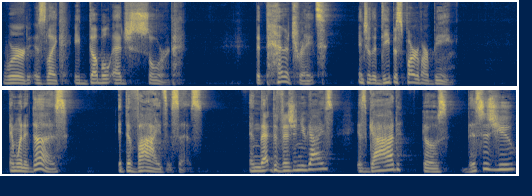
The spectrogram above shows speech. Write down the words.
word is like a double edged sword that penetrates into the deepest part of our being. And when it does, it divides, it says. And that division, you guys, is God goes, This is you,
